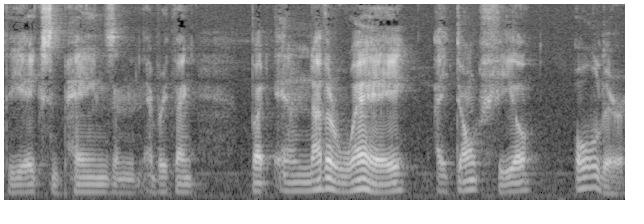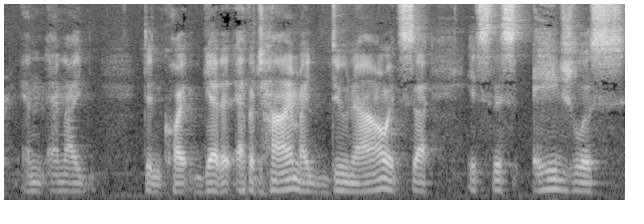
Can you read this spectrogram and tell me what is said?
the aches and pains and everything, but in another way, I don't feel older, and and I didn't quite get it at the time. I do now. It's uh, it's this ageless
